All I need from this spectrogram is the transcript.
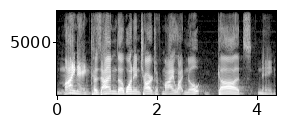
My name, because I'm the one in charge of my life. No, God's name.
